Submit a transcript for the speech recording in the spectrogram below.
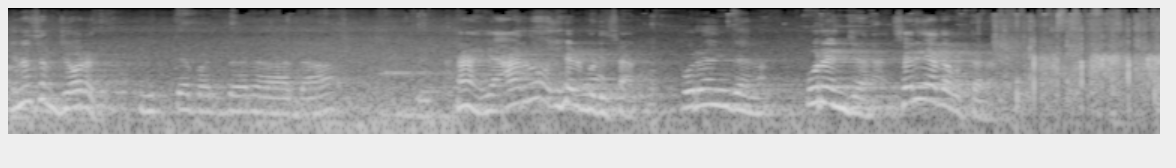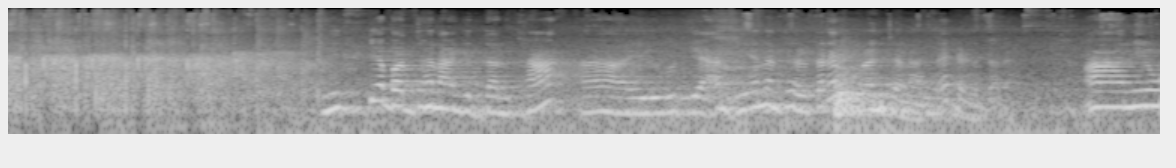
ಇನ್ನೊಂದು ಸ್ವಲ್ಪ ಜೋರಾಗಿ. ನಿತ್ಯ ಬದ್ಧರಾದ ಹಾಂ ಯಾರು? ಹೇಳ್ಬಿಡಿ ಸಾಕು. ಪುರಂಜನ. ಪುರಂಜನ. ಸರಿಯಾದ ಉತ್ತರ. ನಿತ್ಯ ಬದ್ಧನಾಗಿದ್ದಂಥ ಇದು ಏನಂತ ಹೇಳ್ತಾರೆ? ಪುರಂಜನ ಅಂತ ಹೇಳ್ತಾರೆ. ನೀವು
